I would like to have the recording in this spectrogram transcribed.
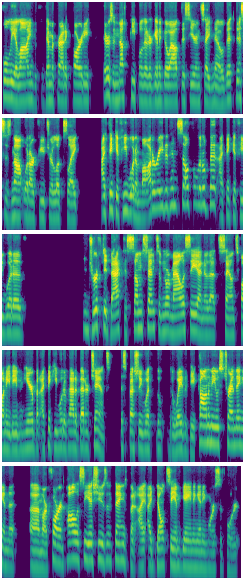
fully aligned with the Democratic Party there's enough people that are going to go out this year and say, no, th- this is not what our future looks like. I think if he would have moderated himself a little bit, I think if he would have drifted back to some sense of normalcy, I know that sounds funny to even hear, but I think he would have had a better chance, especially with the, the way that the economy was trending and the um, our foreign policy issues and things. But I, I don't see him gaining any more support.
